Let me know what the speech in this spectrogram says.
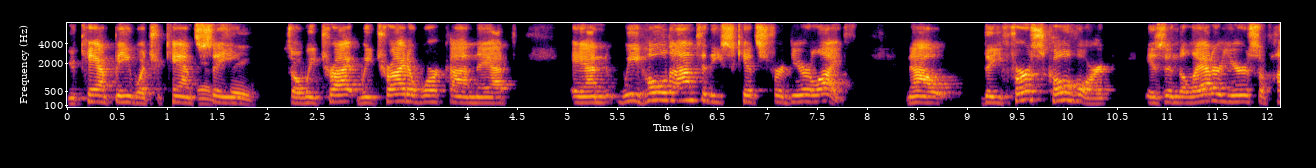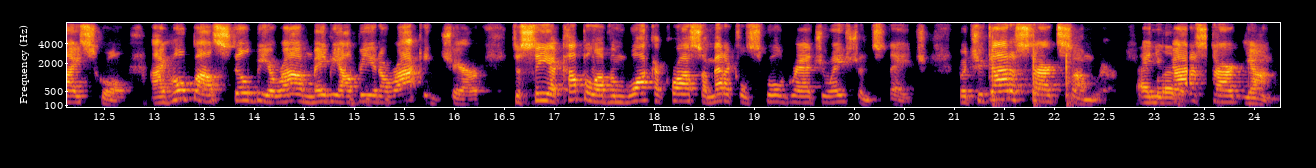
you can't be what you can't, can't see. see. So we try we try to work on that, and we hold on to these kids for dear life. Now, the first cohort is in the latter years of high school. I hope I'll still be around. Maybe I'll be in a rocking chair to see a couple of them walk across a medical school graduation stage. But you got to start somewhere, and you got to start young.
